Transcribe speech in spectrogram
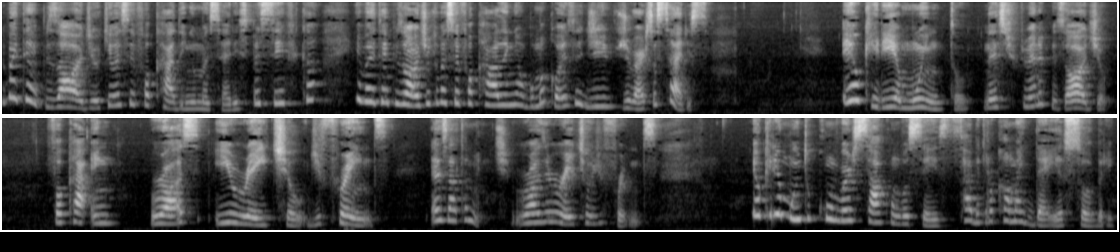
E vai ter episódio que vai ser focado em uma série específica e vai ter episódio que vai ser focado em alguma coisa de diversas séries. Eu queria muito, neste primeiro episódio, focar em Ross e Rachel de Friends. Exatamente, Ross e Rachel de Friends. Eu queria muito conversar com vocês, sabe? Trocar uma ideia sobre.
